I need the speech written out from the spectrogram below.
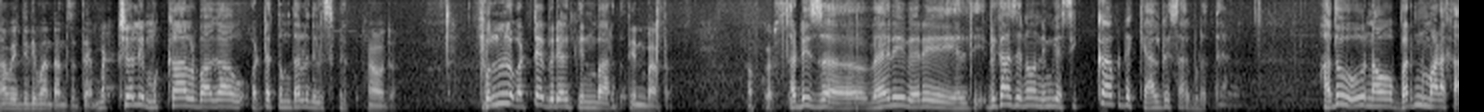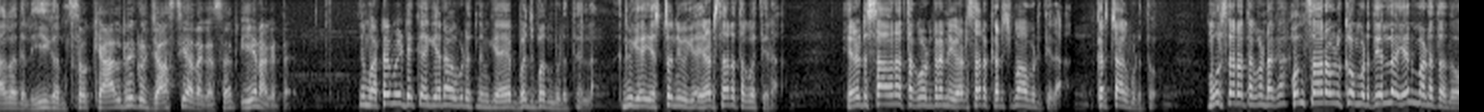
ನಾವು ಎದ್ದಿದ್ದೀವಿ ಅಂತ ಅನ್ಸುತ್ತೆ. ಬಟ್ ಆ್ಯಕ್ಚುಲಿ ಮುಕ್ಕಾಲು ಭಾಗ ಹೊಟ್ಟೆ ತುಂಬದಲ್ಲೂ ನಿಲ್ಲಿಸ್ಬೇಕು ಹೌದು. ಫುಲ್ ಹೊಟ್ಟೆ ಬಿರಿಯಾಗಿ ತಿನ್ನಬಾರ್ದು ತಿನ್ನಬಾರ್ದು of course that is very very healthy because ಏನೋ ನಿಮಗೆ ಸಿಕ್ಕಾಪಟ್ಟೆ ಕ್ಯಾಲ್ರೀಸ್ ಆಗಿಬಿಡುತ್ತೆ. ಅದು ನಾವು ಬರ್ನ್ ಮಾಡೋಕ್ಕಾಗೋದಿಲ್ಲ ಈಗಂತೂ. ಸೊ ಕ್ಯಾಲ್ರಿಗಳು ಜಾಸ್ತಿ ಆದಾಗ ಸರ್ ಏನಾಗುತ್ತೆ? ನಿಮ್ಗೆ ಆಟೋಮೆಟಿಕ್ಕಾಗಿ ಏನಾಗ್ಬಿಡುತ್ತೆ ನಿಮಗೆ? ಬಜ್ ಬಂದುಬಿಡುತ್ತೆ ಎಲ್ಲ. ನಿಮಗೆ ಎಷ್ಟು ನಿಮಗೆ? ಎರಡು ಸಾವಿರ ತಗೋತೀರಾ? ಎರಡು ಸಾವಿರ ತಗೊಂಡ್ರೆ ನೀವು ಎರಡು ಸಾವಿರ ಖರ್ಚು ಮಾಡಿಬಿಡ್ತೀರಾ? ಖರ್ಚಾಗ್ಬಿಡ್ತು ಮೂರು ಸಾವಿರ ತಗೊಂಡಾಗ ಒಂದು ಸಾವಿರ ಉಳ್ಕೊಂಬಿಡ್ತು ಎಲ್ಲ ಏನು ಮಾಡುತ್ತೆ ಅದು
